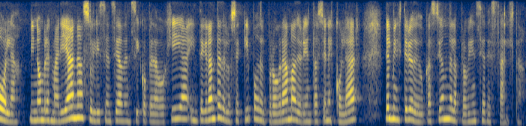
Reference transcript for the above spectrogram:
Hola, mi nombre es Mariana, soy licenciada en psicopedagogía, integrante de los equipos del programa de orientación escolar del Ministerio de Educación de la provincia de Salta.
